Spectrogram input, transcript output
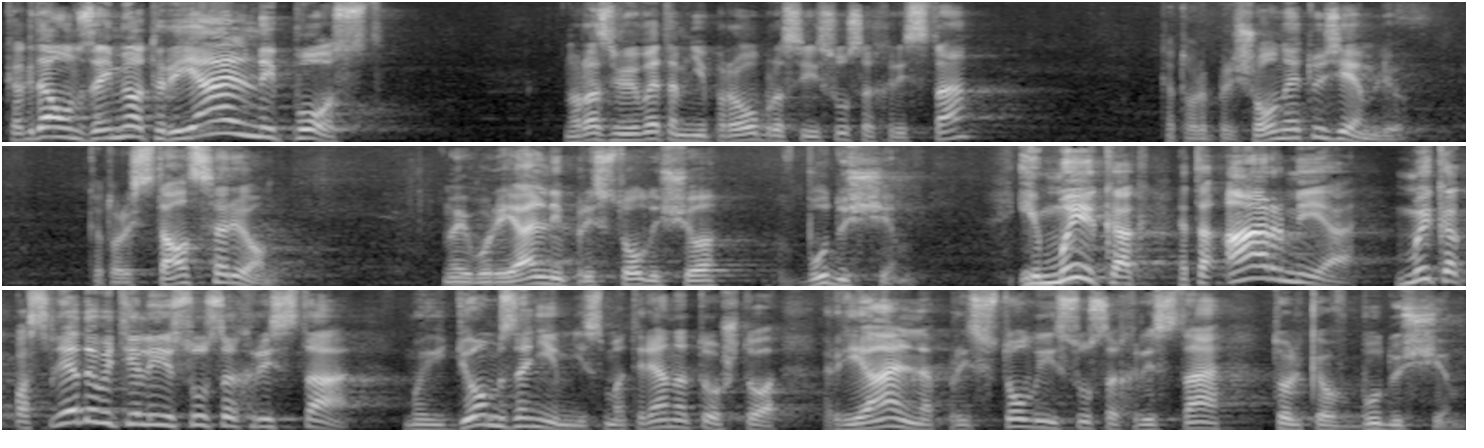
когда он займет реальный пост – но разве в этом не прообраз Иисуса Христа, который пришел на эту землю, который стал царем, но его реальный престол еще в будущем. И мы, как эта армия, мы, как последователи Иисуса Христа, мы идем за Ним, несмотря на то, что реально престол Иисуса Христа только в будущем.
